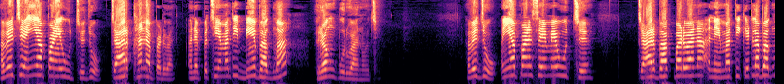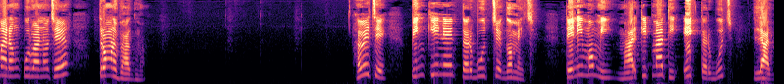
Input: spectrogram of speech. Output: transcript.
હવે છે અહીંયા પણ એવું જ છે. જો ચાર ખાના પાડવાના અને પછી એમાંથી બે ભાગમાં રંગ પૂરવાનો છે. હવે જો અહીંયા પણ સેમ એવું જ છે. ચાર ભાગ પાડવાના અને એમાંથી કેટલા ભાગમાં રંગ પૂરવાનો છે? ત્રણ ભાગમાં. હવે છે, પિંકીને તરબૂચ છે, ગમે છે. તેની મમ્મી માર્કેટમાંથી એક તરબૂચ લાવી.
